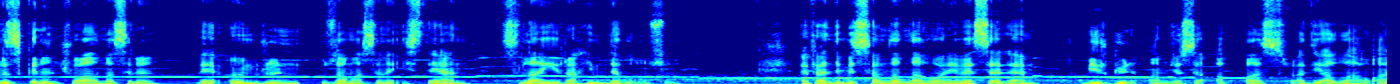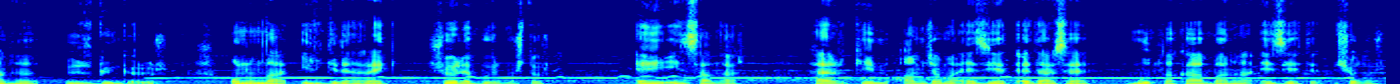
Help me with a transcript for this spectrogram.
Rızkının çoğalmasını ve ömrün uzamasını isteyen sıla-i rahimde bulunsun. Efendimiz sallallahu aleyhi ve sellem bir gün amcası Abbas radıyallahu anh'ı üzgün görür. Onunla ilgilenerek şöyle buyurmuştur. Ey insanlar! Her kim amcama eziyet ederse mutlaka bana eziyet etmiş olur.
